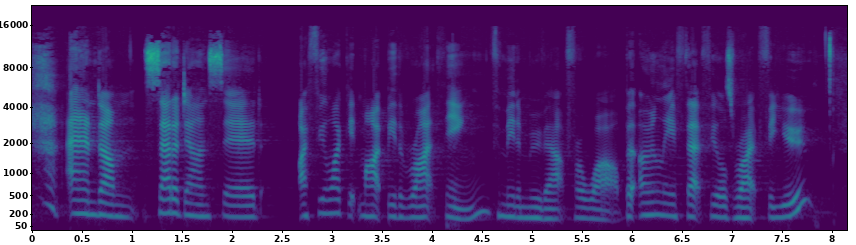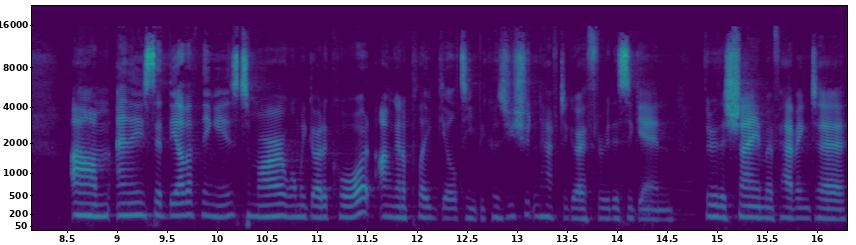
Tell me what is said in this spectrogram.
and um, sat her down and said, I feel like it might be the right thing for me to move out for a while, but only if that feels right for you. Um, and he said, The other thing is, tomorrow when we go to court, I'm going to plead guilty because you shouldn't have to go through this again, through the shame of having to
